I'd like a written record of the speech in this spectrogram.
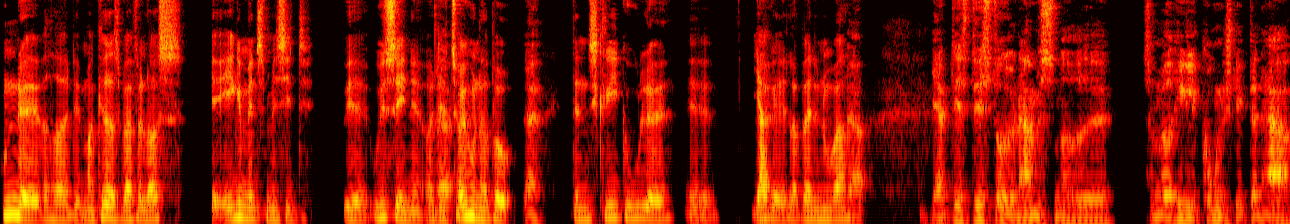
hun øh, hvad hedder det, markerede sig i hvert fald også, øh, ikke mindst med sit øh, udseende og det Ja. tøj, hun havde på. Ja. Den sklige gule øh, jakke, Ja. eller hvad det nu var. Ja, ja det, det stod jo nærmest sådan noget, øh, som noget helt ikonisk, ikke? Den her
